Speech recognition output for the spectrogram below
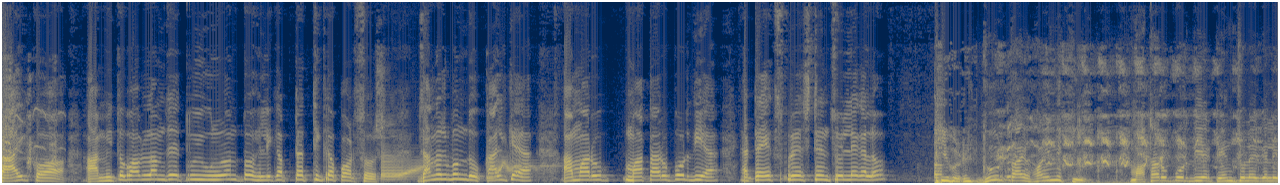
তাই ক আমি তো ভাবলাম যে তুই উড়ন্ত হেলিকপ্টার থেকে পড়ছস। জানিস বন্ধু কালকে আমার মাথার উপর দিয়া একটা এক্সপ্রেস ট্রেন চলে গেল। দূর তাই হয় নাকি মাথার উপর দিয়ে ট্রেন চলে গেলে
